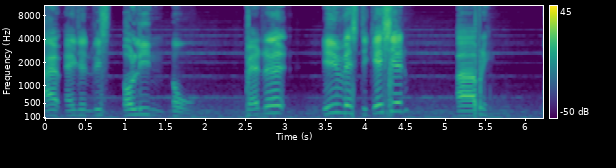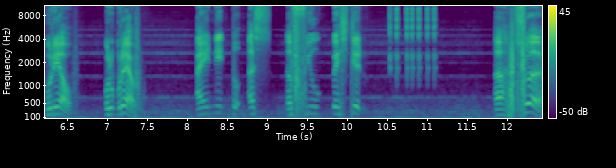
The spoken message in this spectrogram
I'm Agent Ristolin. No. Federal Investigation uh, Apa ni? Buriau Bur Buriau I need to ask a few question Ah, uh, sure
